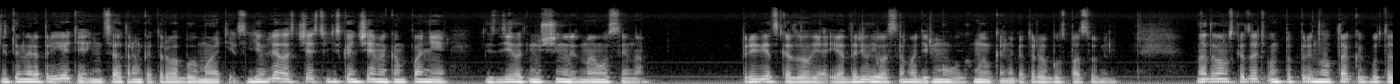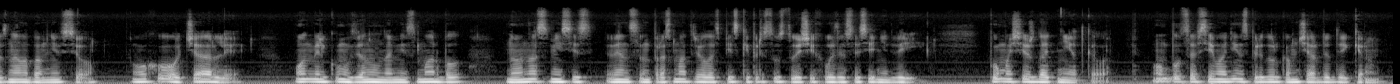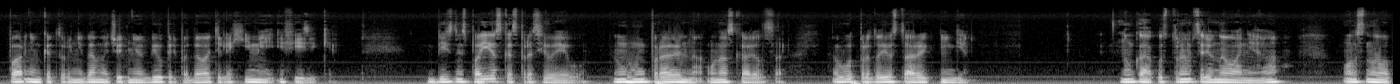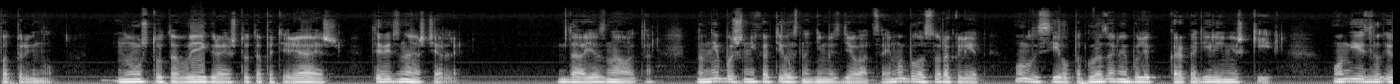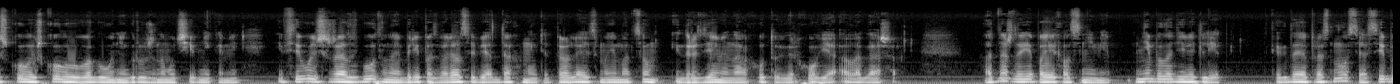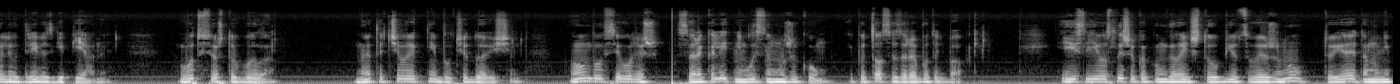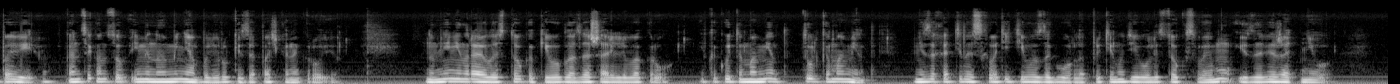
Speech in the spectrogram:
Это мероприятие, инициатором которого был мой отец, являлось частью нескончаемой кампании «Сделать мужчину из моего сына». «Привет», – сказал я, и одарил его самой дерьмовой хмылкой, на которую был способен. Надо вам сказать, он подпрыгнул так, как будто знал обо мне все. «Охо, Чарли!» Он мельком взглянул на мисс Марбл, но она с миссис Венсон просматривала списки присутствующих возле соседней двери. Помощи ждать не от кого. Он был совсем один с придурком Чарли Деккером, парнем, который недавно чуть не убил преподавателя химии и физики. «Бизнес-поездка?» – спросил я его. «Угу, правильно», – он оскалился. «Вот, продаю старые книги». «Ну как, устроим соревнования, а?» Он снова подпрыгнул. «Ну, что-то выиграешь, что-то потеряешь. Ты ведь знаешь Чарли?» «Да, я знал это. Но мне больше не хотелось над ним издеваться. Ему было 40 лет. Он лысел, под глазами были крокодили мешки. Он ездил из школы в школу в вагоне, груженном учебниками, и всего лишь раз в год в ноябре позволял себе отдохнуть, отправляясь с моим отцом и друзьями на охоту в верховья Алагаша. Однажды я поехал с ними. Мне было 9 лет. Когда я проснулся, все были в дребезги пьяны. Вот все, что было. Но этот человек не был чудовищем. Он был всего лишь сорокалетним лысым мужиком и пытался заработать бабки. И если я услышу, как он говорит, что убьет свою жену, то я этому не поверю. В конце концов, именно у меня были руки запачканы кровью. Но мне не нравилось то, как его глаза шарили вокруг. И в какой-то момент, только момент, мне захотелось схватить его за горло, притянуть его лицо к своему и завизжать в него.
